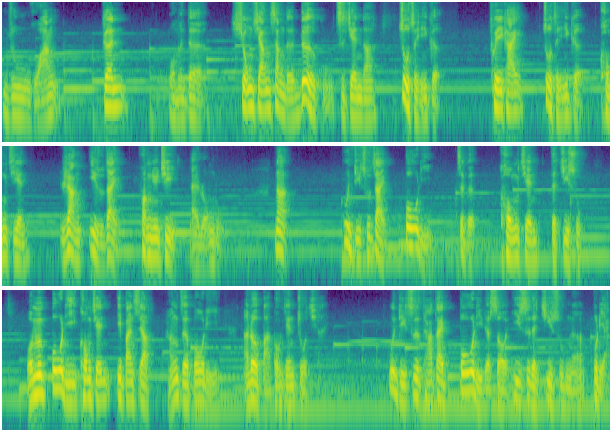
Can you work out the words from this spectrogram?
乳房跟我们的。胸腔上的肋骨之间呢，做成一个推开，做成一个空间，让义乳带放进去来隆乳。那问题出在剥离这个空间的技术。我们剥离空间一般是要横着剥离，然后把空间做起来。问题是他在剥离的时候，医师的技术呢不良，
